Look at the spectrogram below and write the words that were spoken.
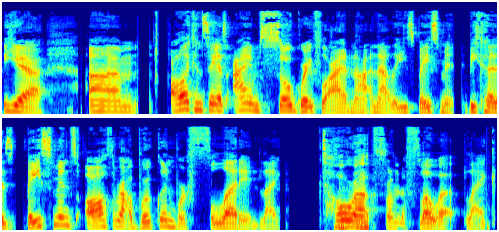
Yeah. Um, all I can say is I am so grateful I am not in that lady's basement because basements all throughout Brooklyn were flooded, like tore mm-hmm. up from the flow up, like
